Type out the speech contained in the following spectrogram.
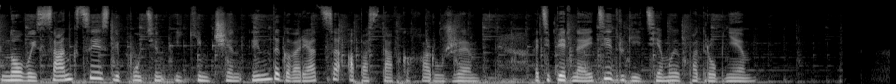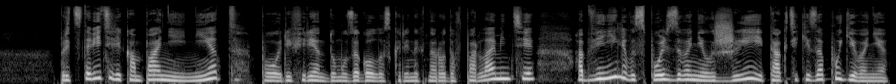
новые санкции, если Путин и Ким Чен Ын договорятся о поставках оружия. А теперь на эти и другие темы подробнее. Представители компании «Нет» по референдуму за голос коренных народов в парламенте обвинили в использовании лжи и тактики запугивания,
